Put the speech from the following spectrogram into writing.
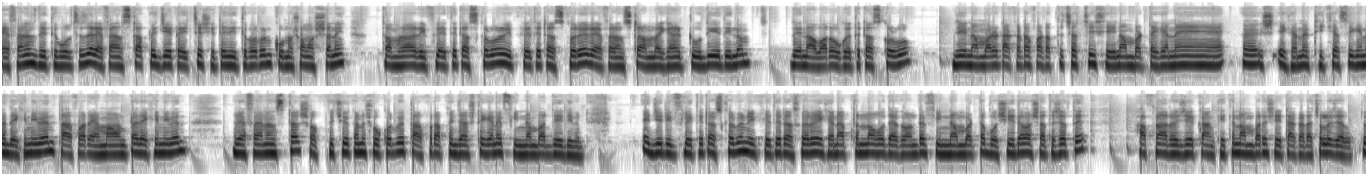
রেফারেন্স দিতে বলছে যে রেফারেন্সটা আপনি যেটা ইচ্ছে সেটাই দিতে পারবেন, কোনো সমস্যা নেই। তো আমরা রিপ্লাইতে টাচ করব রিপ্লাইতে টাচ করে রেফারেন্সটা আমরা এখানে টু দিয়ে দিলাম। দেন আবারও ওকেতে টাচ করব। যে নাম্বারে টাকাটা পাঠাতে চাচ্ছি, সেই নাম্বারটা এখানে এখানে ঠিক আছে কিনা দেখে নেবেন, তারপর অ্যামাউন্টটা দেখে নেবেন রেফারেন্সটা সব কিছু এখানে শো করবে, তারপর আপনি জাস্ট এখানে ফিন নাম্বার দিয়ে দিবেন। এই যে রিপ্লেতে টাচ করবেন রিপ্লেতে টাচ করে এখানে আপনার নগদ অ্যাকাউন্টের ফিন নাম্বারটা বসিয়ে দেওয়ার সাথে সাথে আপনার ওই যে কাঙ্ক্ষিত নাম্বারে সেই টাকাটা চলে যাবে। তো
